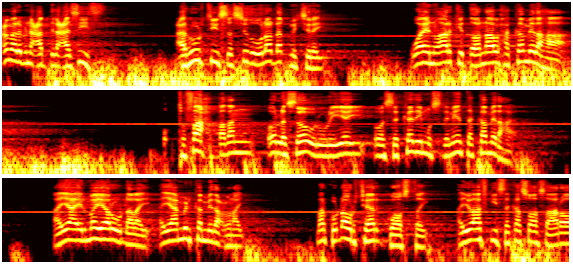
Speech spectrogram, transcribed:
Cumar ibnu cabdilcasiis carruurtiisa siduu ula dhaqmi jiray. Waynu arki doonnaa waxaa ka mid ahaa tufaax badan oo la soo ururiyey oo sakadii muslimiinta ka mid ahaa. Ayaa ilmo yaruu dhalay ayaa midh ka mida cunay. Markuu dhowr jeer goostay ayuu afkiisa ka soo saaro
